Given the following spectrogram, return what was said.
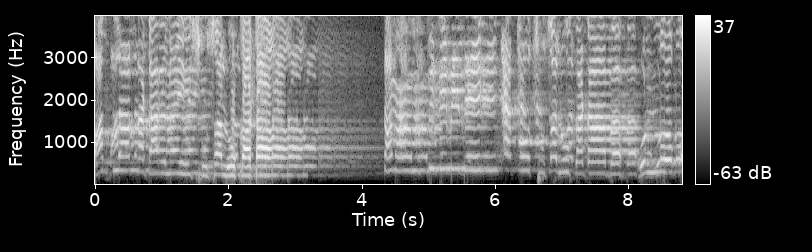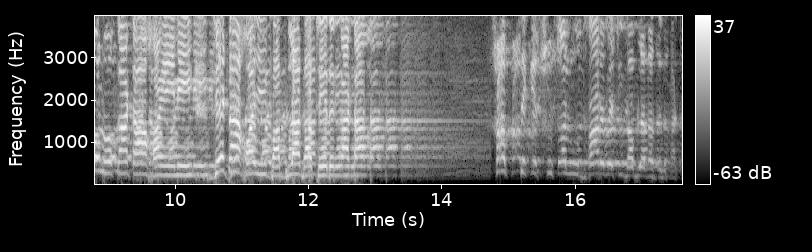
বাবলা কাটার নাই সুসালু কাটা। তাম পৃথিবীতে এত সুসালু কাটা অন্য কোনো কাটা হয়নি যেটা হয় বাবলা গাছের কাটা। সব থেকে সুসালু ধার বেশি বাবলা গাছের কাটা।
